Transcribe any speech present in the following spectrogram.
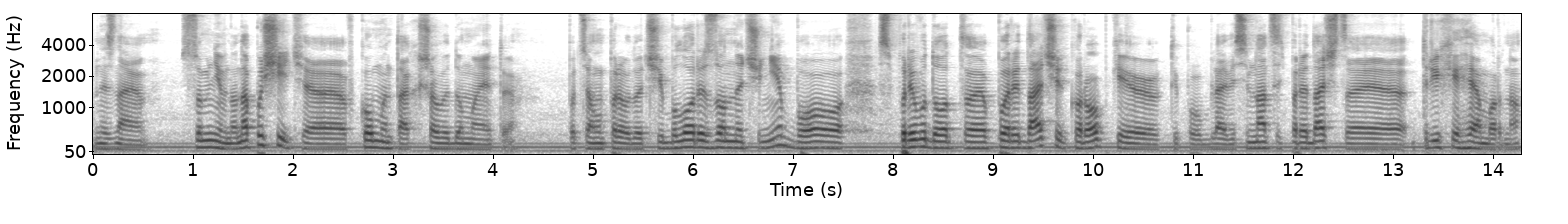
Не знаю. Сумнівно. Напишіть е, в коментах, що ви думаєте по цьому приводу. Чи було резонно, чи ні, бо з приводу от е, передачі коробки, типу, бля, 18 передач це трохи геморно.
